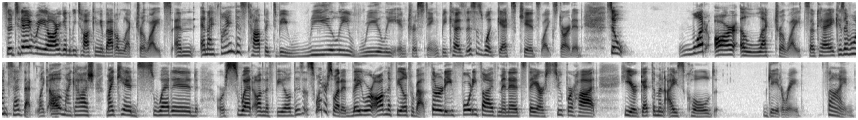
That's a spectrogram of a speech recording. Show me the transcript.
So today we are going to be talking about electrolytes. And and I find this topic to be really really interesting because this is what gets kids like started. So what are electrolytes, okay? Because everyone says that, like, oh my gosh, my kid sweated or sweat on the field. Is it sweat or sweated? They were on the field for about 30, 45 minutes. They are super hot. Here, get them an ice cold Gatorade. Fine,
